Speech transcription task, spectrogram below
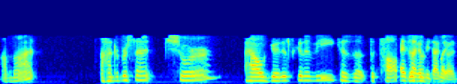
I'm not 100% sure how good it's going to be because the the top It's not gonna be that like, good.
